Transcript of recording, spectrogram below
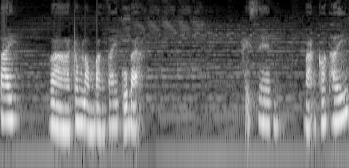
tay và trong lòng bàn tay của bạn. Hãy xem bạn có thấy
